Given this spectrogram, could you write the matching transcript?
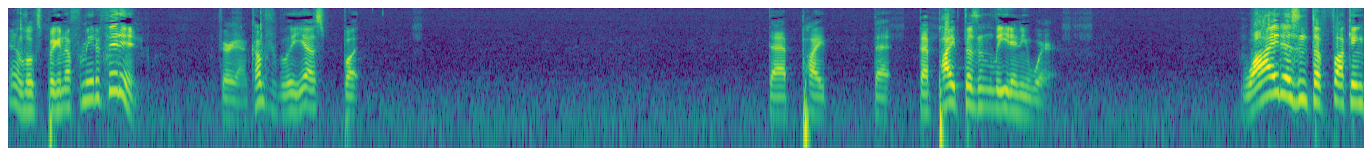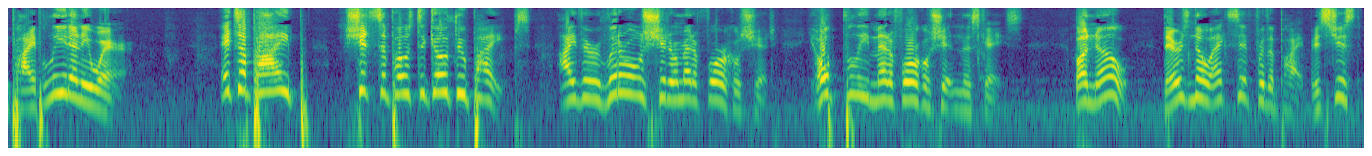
And it looks big enough for me to fit in. Very uncomfortably, yes, but... That pipe... That that pipe doesn't lead anywhere. Why doesn't the fucking pipe lead anywhere? It's a pipe! Shit's supposed to go through pipes. Either literal shit or metaphorical shit. Hopefully metaphorical shit in this case. But no, there's no exit for the pipe. It's just...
